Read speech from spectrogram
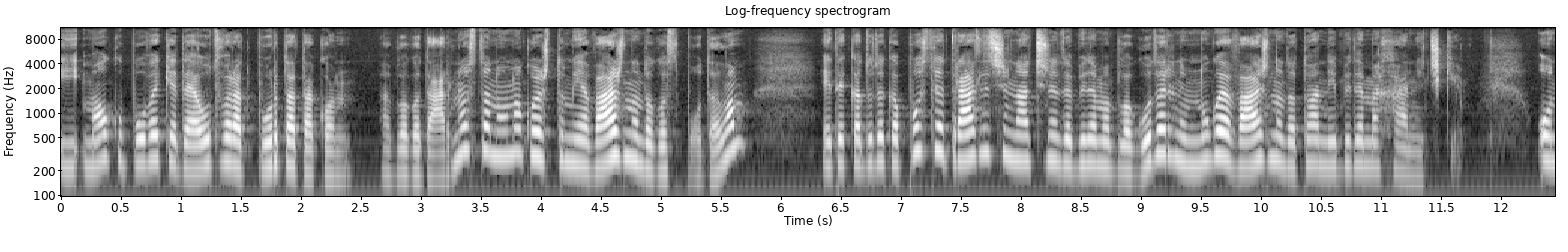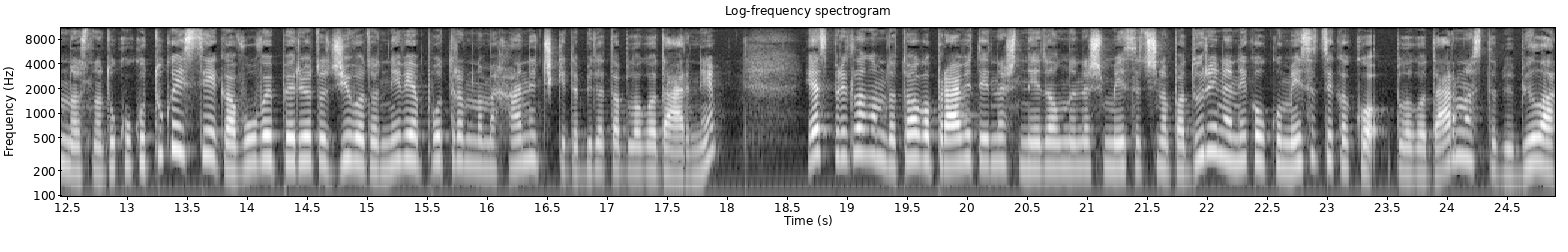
и малку повеќе да ја отворат портата кон благодарноста, но оно кое што ми е важно да го споделам е дека додека постојат различни начини да бидеме благодарни, многу е важно да тоа не биде механички. Односно, доколку тука и сега во овој период од животот не ви е потребно механички да бидете благодарни, Јас предлагам да тоа го правите еднаш неделно, еднаш месечно, па дури на неколку месеци како благодарноста би била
